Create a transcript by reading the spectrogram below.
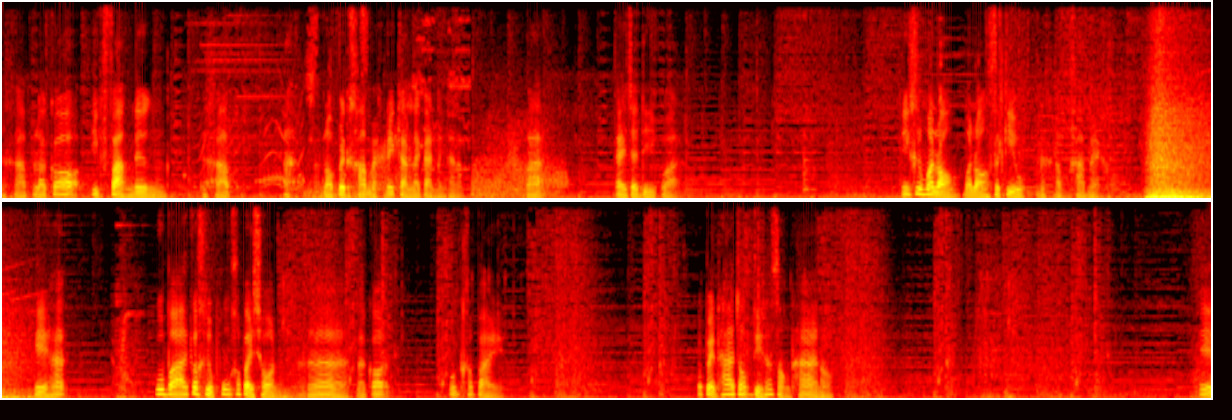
นะครับ แล้วก็อีกฝั่งหนึ่งนะครับเราเป็นคาแม็กด้วยกันแล้วกันนะครับ ว่าใครจะดีกว่า นี่คือมาลองมาลองสกิลนะครับคาแม็กโอเคฮะกูบาสก็คือพุ่งเข้าไปชนอ่าแล้วก็พุ่งเข้าไป ก็เป็นท่าโจมตีทั้งสองท่าเนาะเอ๊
